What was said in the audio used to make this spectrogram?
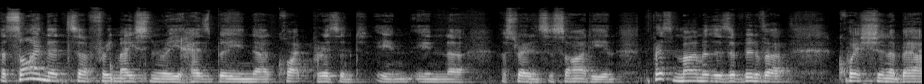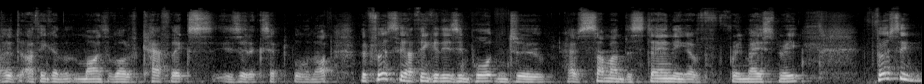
a sign that uh, Freemasonry has been uh, quite present in in uh, Australian society. And at the present moment, there's a bit of a question about it. I think in the minds of a lot of Catholics, is it acceptable or not? But firstly, I think it is important to have some understanding of Freemasonry. Firstly,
